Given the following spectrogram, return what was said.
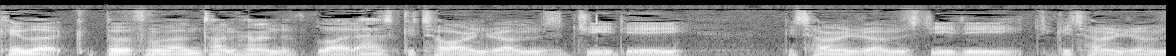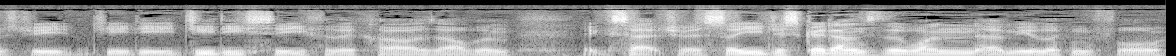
Okay, look, Bullet for Valentine, Hand of Blood. It has guitar and drums, GD, guitar and drums, GD, guitar and drums, G, GD, GDC for the Cars album, etc. So you just go down to the one um, you're looking for,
